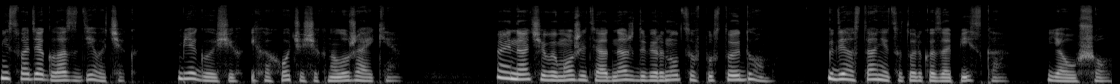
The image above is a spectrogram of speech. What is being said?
не сводя глаз с девочек, бегающих и хохочущих на лужайке. «А иначе вы можете однажды вернуться в пустой дом, где останется только записка я ушел.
